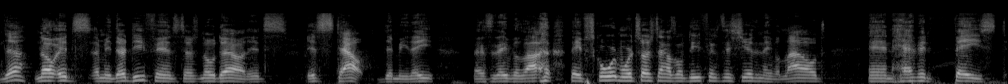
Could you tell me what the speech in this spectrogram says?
Yeah, no, it's. I mean, their defense. There's no doubt. It's it's stout. I mean, they like I said, they've allowed they've scored more touchdowns on defense this year than they've allowed, and haven't faced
